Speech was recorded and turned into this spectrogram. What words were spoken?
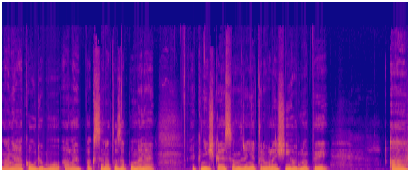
na nějakou dobu, ale pak se na to zapomene. Knížka je samozřejmě trvalejší hodnoty a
